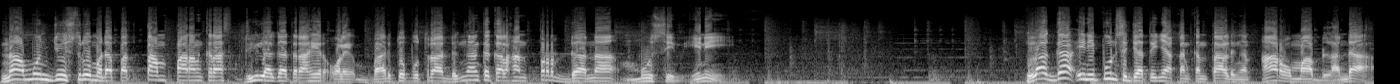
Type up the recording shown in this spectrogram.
namun justru mendapat tamparan keras di laga terakhir oleh Barito Putra dengan kekalahan perdana musim ini. Laga ini pun sejatinya akan kental dengan aroma Belanda.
